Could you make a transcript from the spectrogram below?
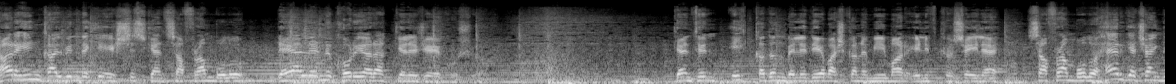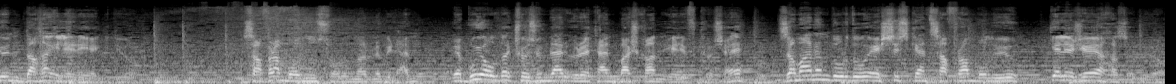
Tarihin kalbindeki eşsiz kent Safranbolu değerlerini koruyarak geleceğe koşuyor. Kentin ilk kadın belediye başkanı Mimar Elif Köse ile Safranbolu her geçen gün daha ileriye gidiyor. Safranbolu'nun sorunlarını bilen ve bu yolda çözümler üreten Başkan Elif Köse, zamanın durduğu eşsiz kent Safranbolu'yu geleceğe hazırlıyor.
